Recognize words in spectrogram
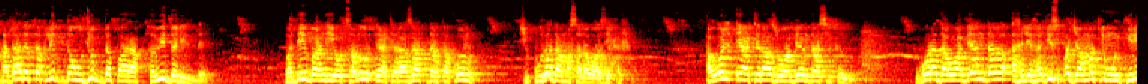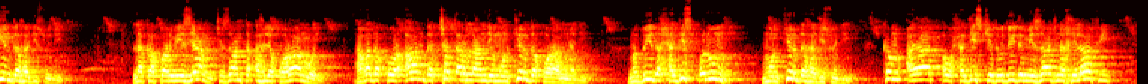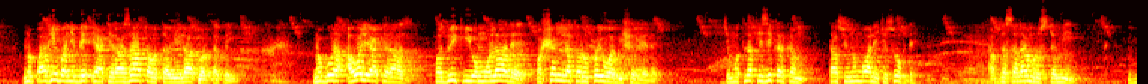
خدا د تقلید د وجوب د پاره قوي دلیل دی په دې باندې یو څلور اعتراضات درته کوم چې پوره دا مسله واضحه شي اول اعتراض وابیان داسې کوي ګوره دا وابیان د اهل حدیث په جامه کې منکرین د حدیثو دي لکه پرویزیان چې ځان ته اهل قرآن وایي هغه د قرآن د چتر لاندې منکر د قرآن نه دي نو دوی د حدیث په نوم منکر د حدیثو دي کم آیات او حدیث چې د دوی د مزاج نه خلافي نو په هغې باندې به اعتراضات او تویلات ورته کوي نو ګوره اول اعتراض په دوی کې یو مولا دی په شل لکه روپۍ وابي شوی دی چې مطلق ذکر کم تاسو نوم والي چې څوک دی عبدالسلام رستمی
